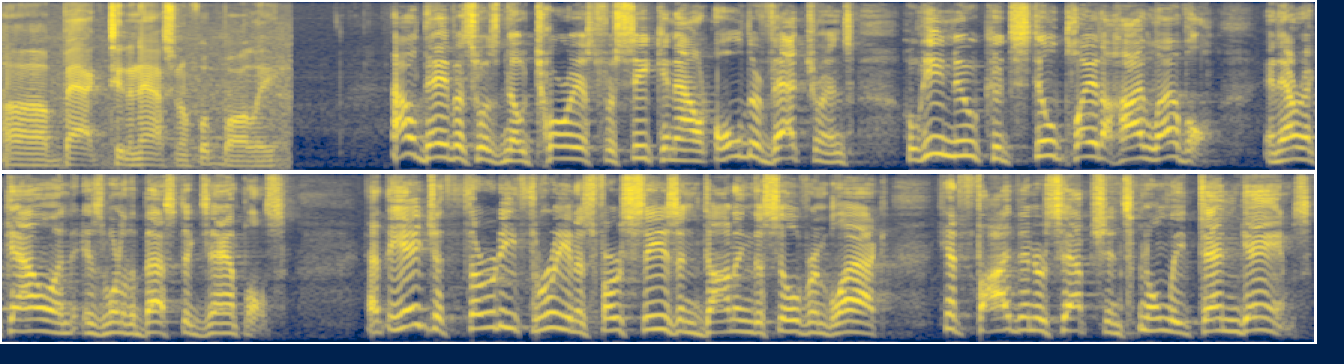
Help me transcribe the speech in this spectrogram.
uh, back to the National Football League. Al Davis was notorious for seeking out older veterans who he knew could still play at a high level, and Eric Allen is one of the best examples. At the age of 33 in his first season donning the silver and black, he had five interceptions in only 10 games.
